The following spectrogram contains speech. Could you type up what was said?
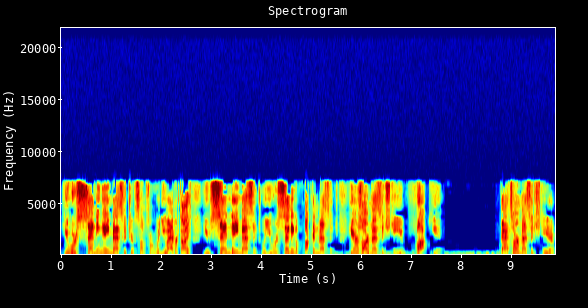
You were sending a message of some sort. When you advertise, you send a message. Well, you were sending a fucking message. Here's our message to you. Fuck you. That's our message to you.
